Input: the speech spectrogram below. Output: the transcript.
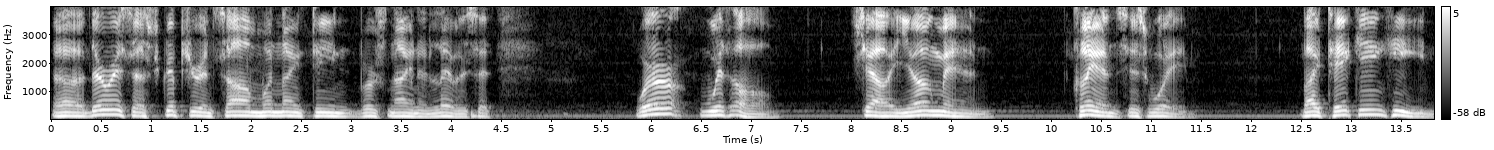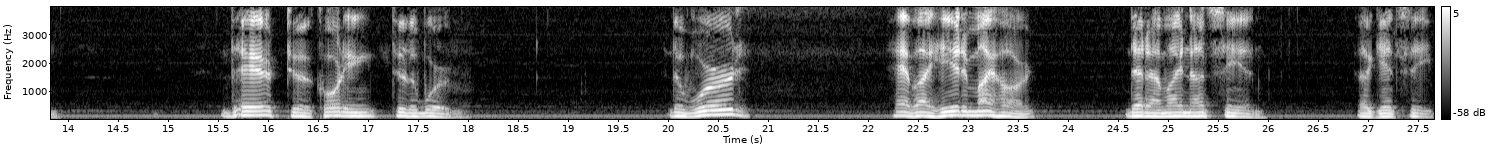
Uh, there is a scripture in Psalm 119, verse 9 and 11. It says, Wherewithal shall a young man cleanse his way? By taking heed thereto according to the word. The word have I hid in my heart that I might not sin against thee.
